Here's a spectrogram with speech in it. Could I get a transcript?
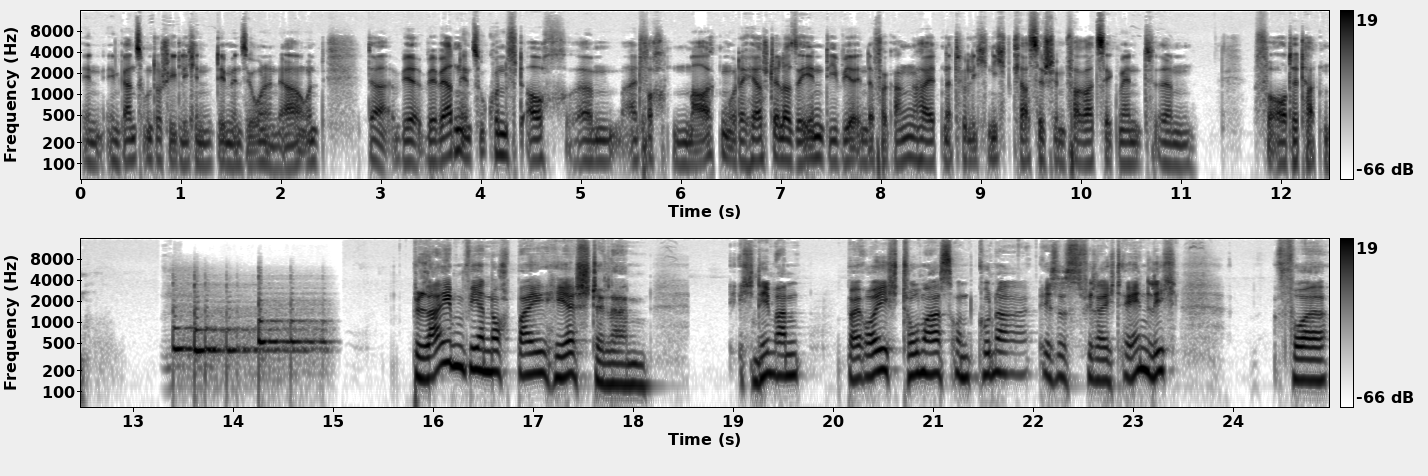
in, in ganz unterschiedlichen Dimensionen, ja. Und da wir, wir werden in Zukunft auch ähm, einfach Marken oder Hersteller sehen, die wir in der Vergangenheit natürlich nicht klassisch im Fahrradsegment ähm, verortet hatten. Bleiben wir noch bei Herstellern. Ich nehme an, bei euch, Thomas und Gunnar, ist es vielleicht ähnlich. Vor,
